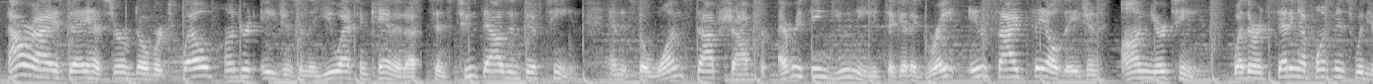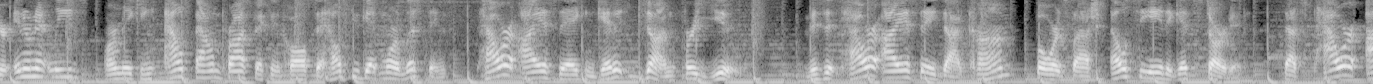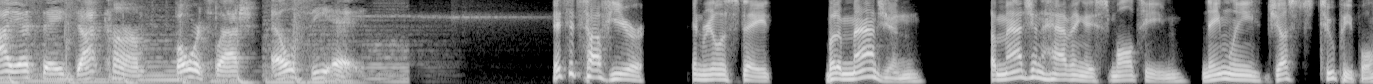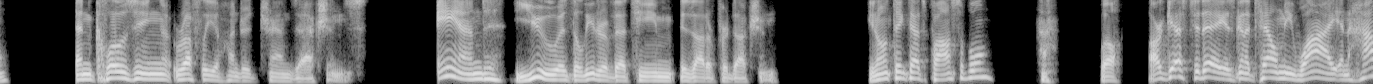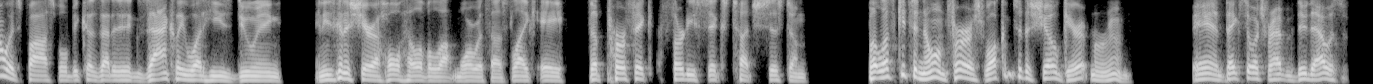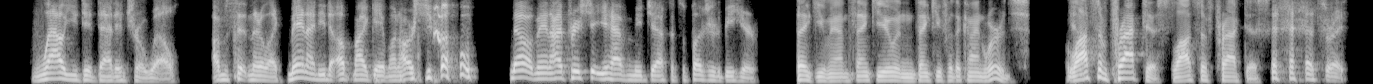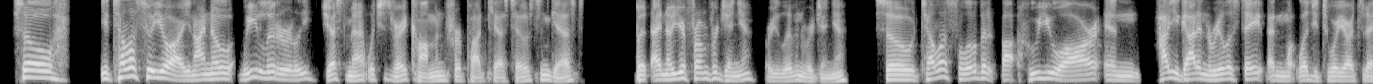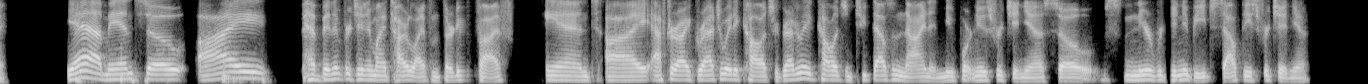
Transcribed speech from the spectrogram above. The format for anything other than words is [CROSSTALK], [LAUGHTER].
Power ISA has served over 1,200 agents in the US and Canada since 2015, and it's the one stop shop for everything you need to get a great inside sales agent on your team. Whether it's setting appointments with your internet leads or making outbound prospecting calls to help you get more listings, Power ISA can get it done for you. Visit powerisa.com forward slash LCA to get started. That's powerisa.com forward slash LCA. It's a tough year in real estate, but imagine, imagine having a small team, namely just two people, and closing roughly 100 transactions. And you, as the leader of that team, is out of production. You don't think that's possible? well, our guest today is going to tell me why and how it's possible because that is exactly what he's doing and he's going to share a whole hell of a lot more with us, like a the perfect 36 touch system. But let's get to know him first. Welcome to the show, Garrett Maroon. Man, thanks so much for having me. Dude, that was wow, you did that intro well. I'm sitting there like, man, I need to up my game on our [LAUGHS] show. no, man, I appreciate you having me, Jeff. It's a pleasure to be here. Thank you, man. Thank you. And thank you for the kind words. Yeah. Lots of practice, lots of practice. [LAUGHS] That's right. So you tell us who you are. You know, I know we literally just met, which is very common for podcast host and guest, but I know you're from Virginia or you live in Virginia. So tell us a little bit about who you are and how you got into real estate and what led you to where you are today. Yeah, man. So I have been in Virginia my entire life. I'm 35. And I, after I graduated college, I graduated college in 2009 in Newport News, Virginia. So near Virginia Beach, Southeast Virginia.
